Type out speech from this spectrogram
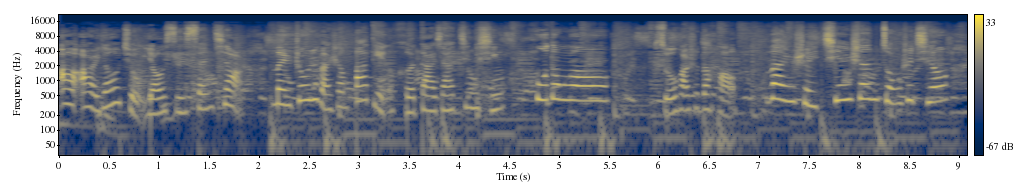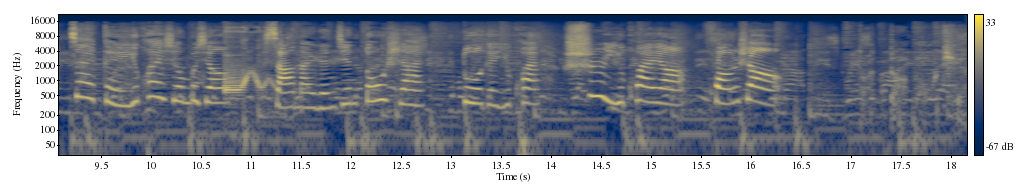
二二幺九幺四三七二，每周日晚上八点和大家进行互动哦。俗话说得好，万水千山总是情，再给一块行不行？洒满人间都是爱，多给一块是一块呀，皇上。胆 大包天，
